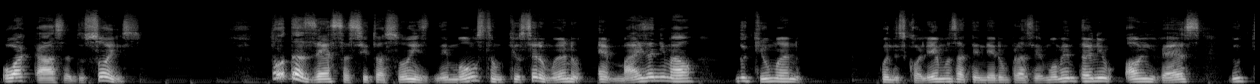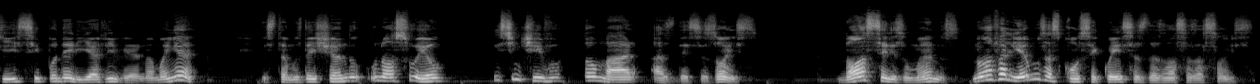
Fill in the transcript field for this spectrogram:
ou a casa dos sonhos. Todas essas situações demonstram que o ser humano é mais animal do que humano, quando escolhemos atender um prazer momentâneo ao invés do que se poderia viver no amanhã. Estamos deixando o nosso eu instintivo tomar as decisões. Nós, seres humanos, não avaliamos as consequências das nossas ações.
